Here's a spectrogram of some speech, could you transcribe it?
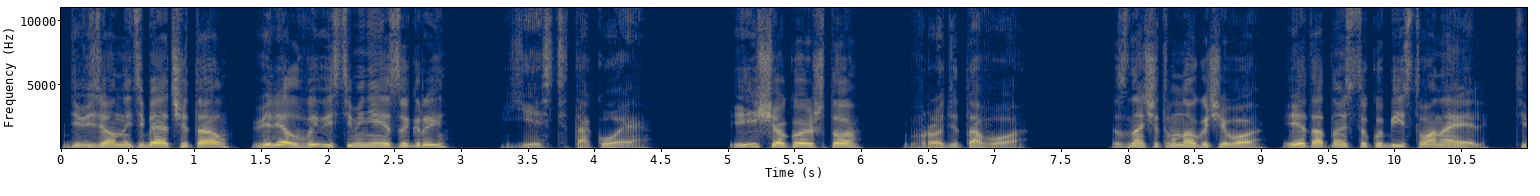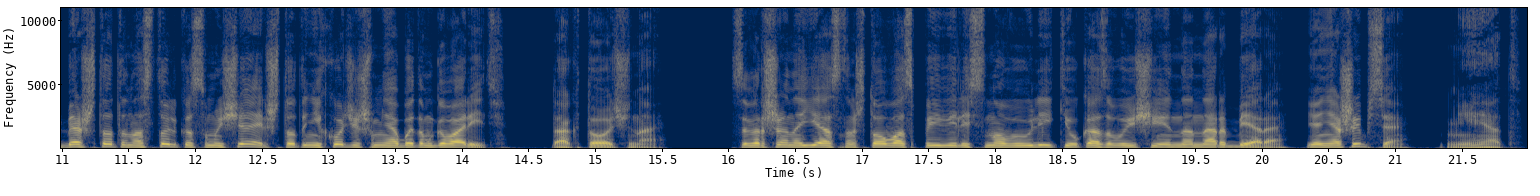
«Дивизионный тебя отчитал? Велел вывести меня из игры?» «Есть такое». «И еще кое-что?» «Вроде того». «Значит, много чего, и это относится к убийству Анаэль. Тебя что-то настолько смущает, что ты не хочешь мне об этом говорить?» «Так точно». «Совершенно ясно, что у вас появились новые улики, указывающие на Нарбера. Я не ошибся?» «Нет».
